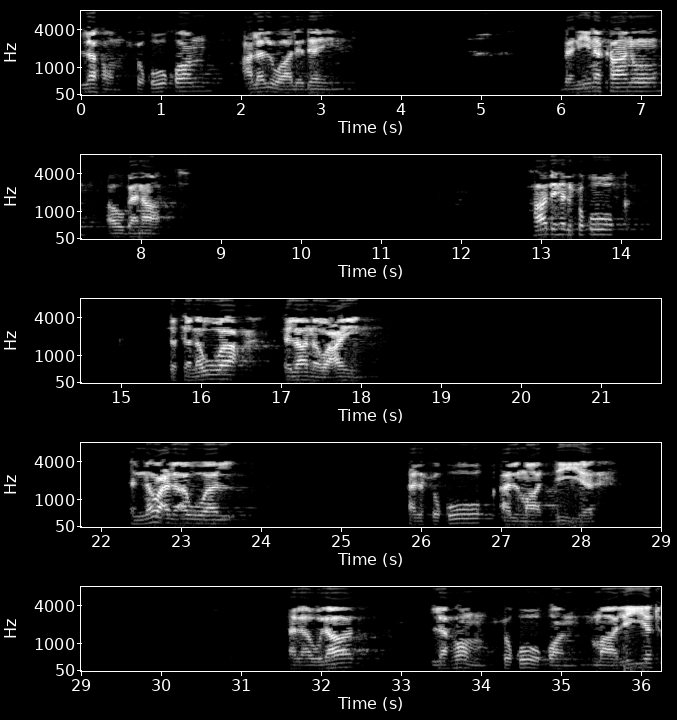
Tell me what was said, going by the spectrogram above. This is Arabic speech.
لهم حقوق على الوالدين. بنين كانوا أو بنات. هذه الحقوق تتنوع إلى نوعين. النوع الأول الحقوق المادية. الأولاد لهم حقوق مالية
